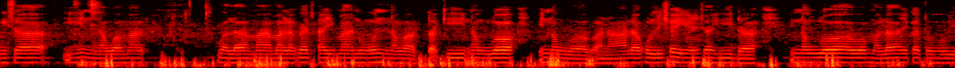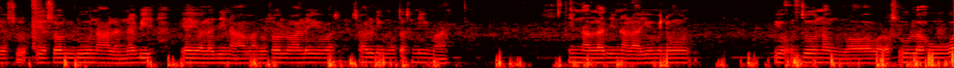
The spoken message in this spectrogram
nisaihinna wa mal wala ma malakat aymanuhunna wa taqinallah innallaha kana ala kulli syai'in syahida innallaha wa malaikatahu yashalluna 'alan nabi ya ayyuhalladzina amanu shallu 'alaihi wa sallimu taslima. Innalladzina la yu'minuna yu'zuna Allah wa rasulahu wa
